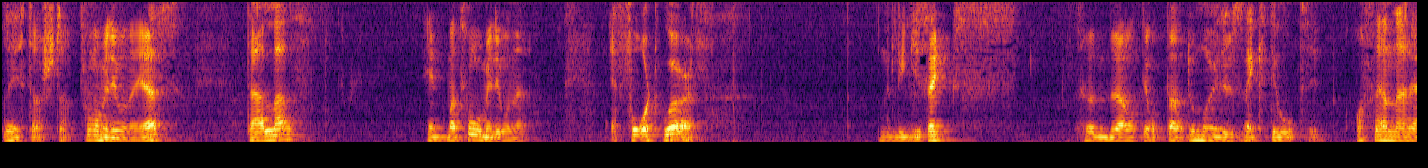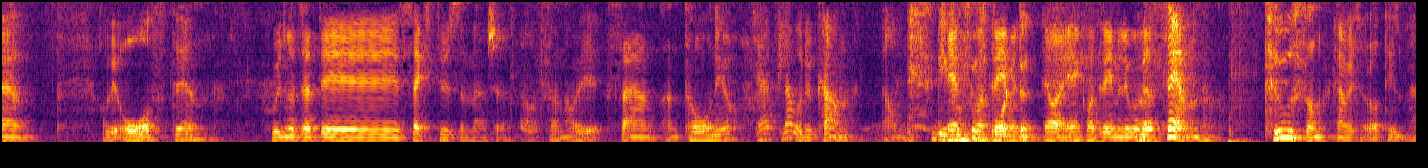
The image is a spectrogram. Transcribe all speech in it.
Det är största. 2 miljoner, yes. Dallas. 1,2 miljoner. är Fort Worth. Det ligger... 688 De har ju 000. växt ihop typ. Och sen är det... Har vi Austin. 736 000 människor. Och sen har vi San Antonio. Jävlar vad du kan. Ja, det är från 1,3 sporten. mil- Ja, 1,3 miljoner. Men sen... Tucson kan vi dra till med.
